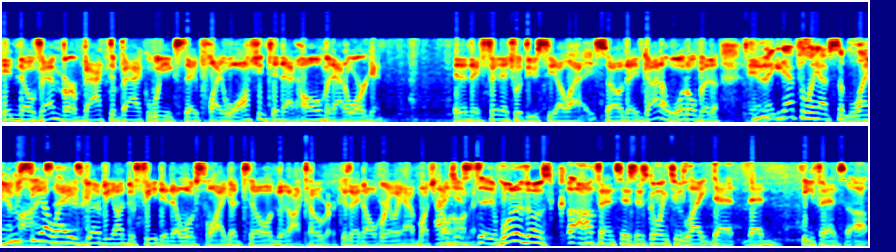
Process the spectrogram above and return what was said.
In November, back to back weeks, they play Washington at home and at Oregon. And then they finish with UCLA. So they've got a little bit of. yeah, they definitely have some landmines. UCLA is going to be undefeated, it looks like, until mid October because they don't really have much going I just on there. uh, one of those offenses is going to light that that defense up,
